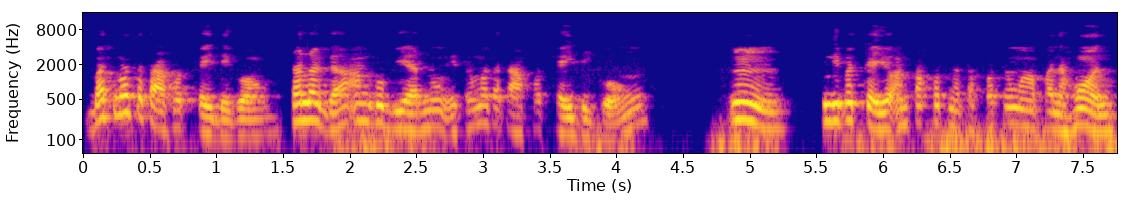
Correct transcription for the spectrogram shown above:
Ba't matatakot kay Digong? Talaga ang gobyernong ito matatakot kay Digong? Hmm, hindi ba't kayo ang takot na takot ng mga panahon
